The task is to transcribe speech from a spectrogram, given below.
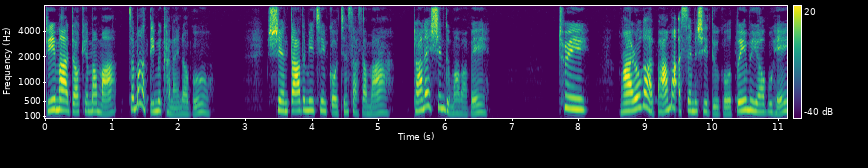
ဒီမှာဒေါခင်မမကျမတီးမခံနိုင်တော့ဘူး ရှင်သားသမီးချင်းကိုချင်းဆာဆာမှာဒါလည်းရှင်းသူမှာပါပဲထွေငါတို့ကဘာမှအဆင်မရှိသူကိုသွေးမရောဘူးဟဲ့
